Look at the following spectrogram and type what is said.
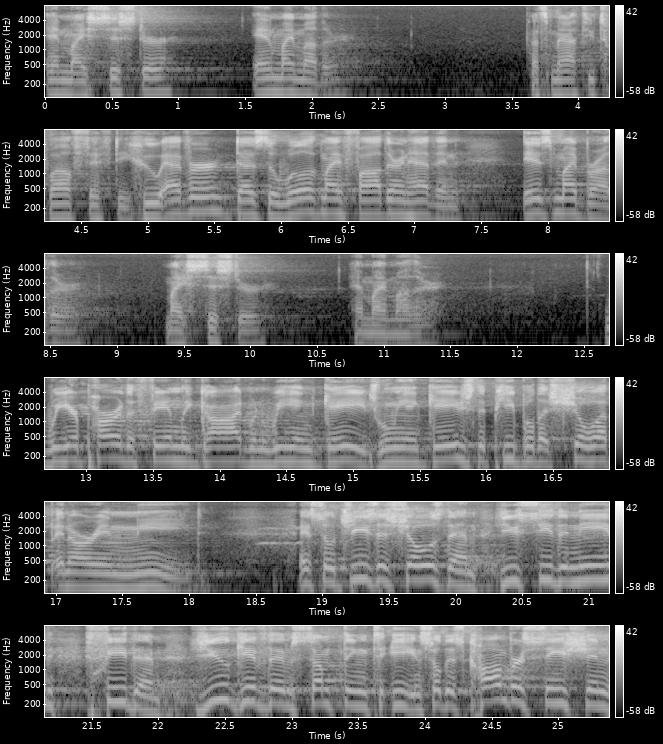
and my sister and my mother. That's Matthew 12 50. Whoever does the will of my Father in heaven is my brother, my sister, and my mother. We are part of the family God when we engage, when we engage the people that show up and are in need. And so Jesus shows them, you see the need, feed them. You give them something to eat. And so this conversation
